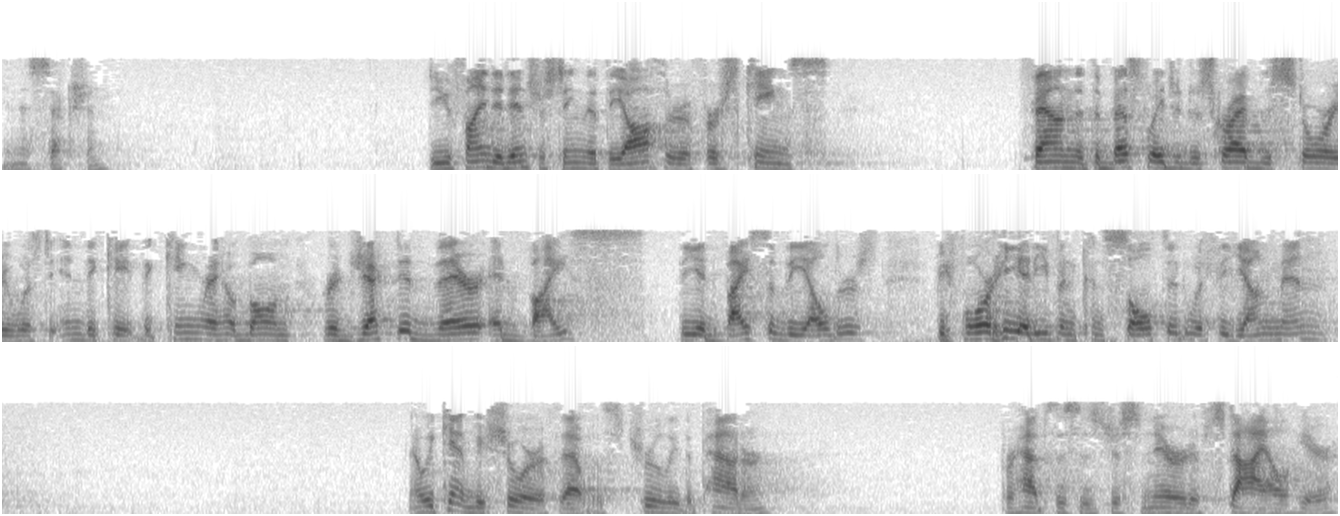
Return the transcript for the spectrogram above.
in this section. Do you find it interesting that the author of 1 Kings found that the best way to describe this story was to indicate that King Rehoboam rejected their advice, the advice of the elders, before he had even consulted with the young men? Now, we can't be sure if that was truly the pattern. Perhaps this is just narrative style here.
